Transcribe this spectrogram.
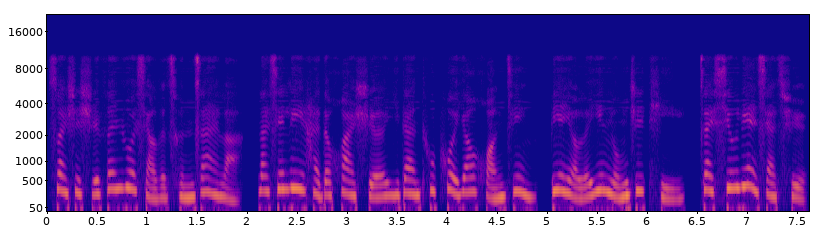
算是十分弱小的存在了。那些厉害的化蛇，一旦突破妖皇境，便有了应龙之体，再修炼下去，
